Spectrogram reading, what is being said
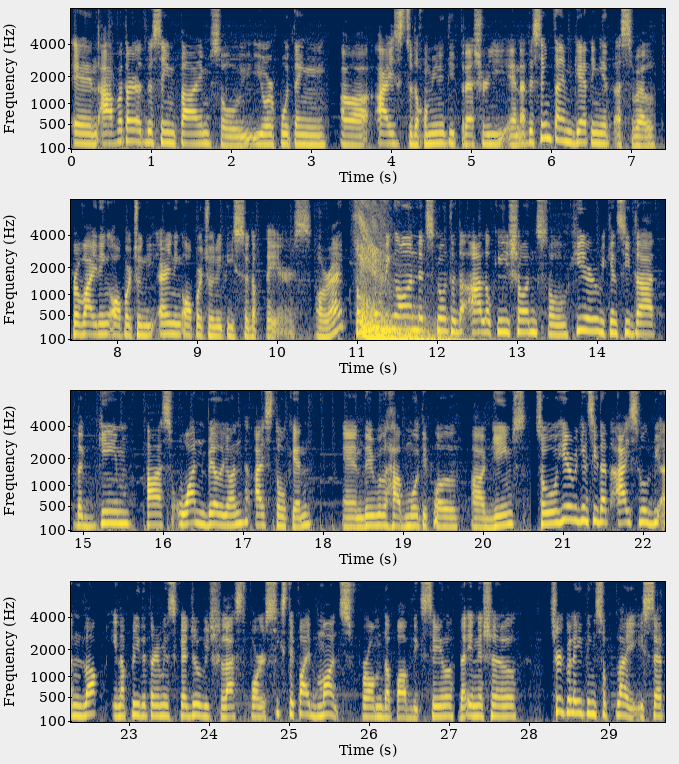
and avatar at the same time. So you're putting uh, ice to the community treasury and at the same time getting it as well providing opportunity earning opportunities to the players. All right. So moving on let's go to the allocation. So here we can see that the game has 1 billion ice token and they will have multiple uh, games. So here we can see that ICE will be unlocked in a predetermined schedule which lasts for 65 months from the public sale. The initial circulating supply is set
